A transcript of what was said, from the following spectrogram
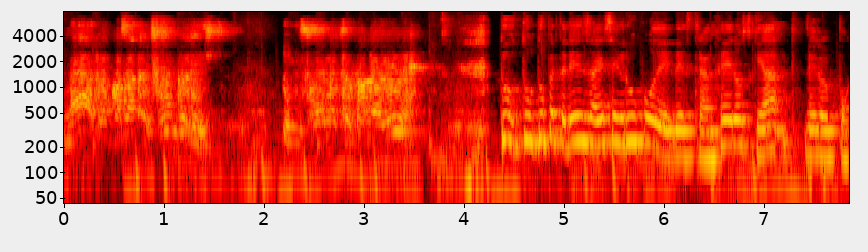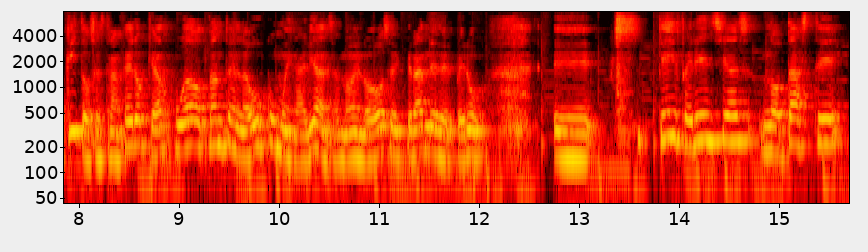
nada, son cosas del fútbol y, y solamente uno vive. Tú, tú, tú, perteneces a ese grupo de, de, extranjeros que han, de los poquitos extranjeros que han jugado tanto en la U como en Alianza, ¿no? En los dos grandes del Perú. Eh, ¿Qué diferencias notaste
